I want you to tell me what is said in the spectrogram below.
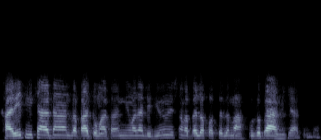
خرید می‌کردن و بعد دو مرتبه میومدن ریویو میشن و بلافاصله محصول رو برمیگردوندن.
